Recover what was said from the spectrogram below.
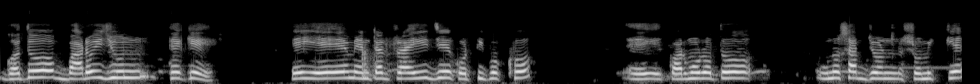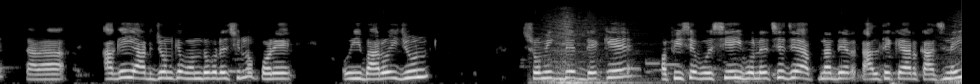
গত বারোই জুন থেকে এই এএম এন্টারপ্রাইজের কর্তৃপক্ষ এই কর্মরত উনষাট জন শ্রমিককে তারা আগেই আটজনকে বন্ধ করেছিল পরে ওই বারোই জুন শ্রমিকদের ডেকে অফিসে বসিয়েই বলেছে যে আপনাদের কাল থেকে আর কাজ নেই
